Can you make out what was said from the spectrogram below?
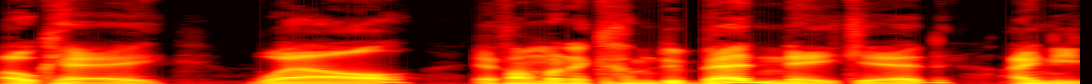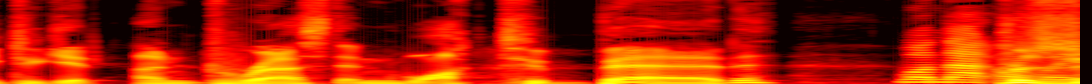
Okay, well, if I'm going to come to bed naked, I need to get undressed and walk to bed. Well, not Presum-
